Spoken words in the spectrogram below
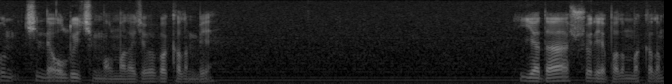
Bunun içinde olduğu için mi olmalı acaba bakalım bir. Ya da şöyle yapalım bakalım.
